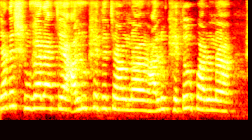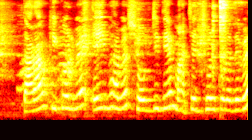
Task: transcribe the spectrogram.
যাদের সুগার আছে, আলু খেতে চাও না, আলু খেতেও পারো না, তারাও কি করবে, এইভাবে সবজি দিয়ে মাছের ঝোল করে দেবে।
